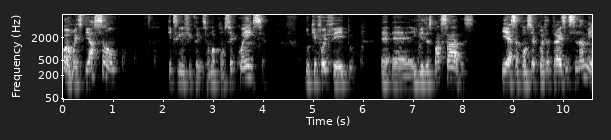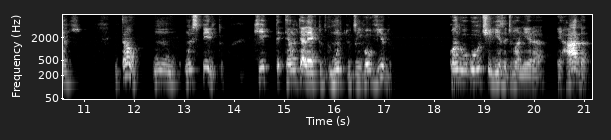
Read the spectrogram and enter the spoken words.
É uma expiação. O que, que significa isso? É uma consequência do que foi feito é, é, em vidas passadas. E essa consequência traz ensinamentos. Então, um, um espírito que tem um intelecto muito desenvolvido, quando o utiliza de maneira errada,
